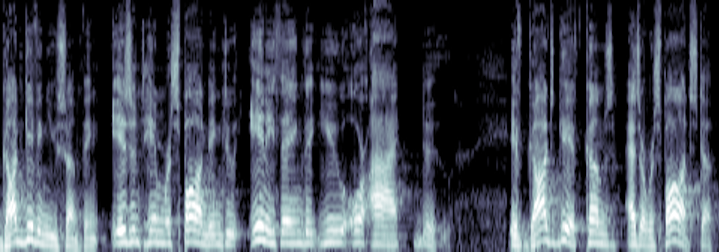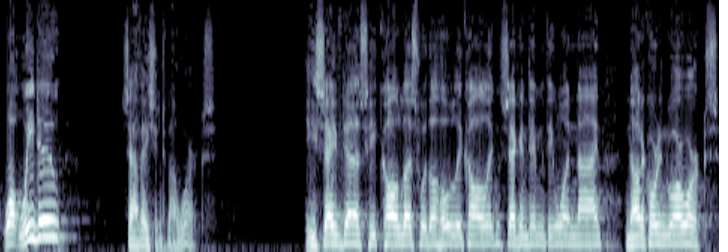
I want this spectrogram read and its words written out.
God giving you something isn't Him responding to anything that you or I do. If God's gift comes as a response to what we do, salvation's by works. He saved us, He called us with a holy calling, 2 Timothy 1 9, not according to our works,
